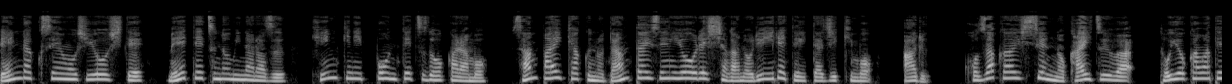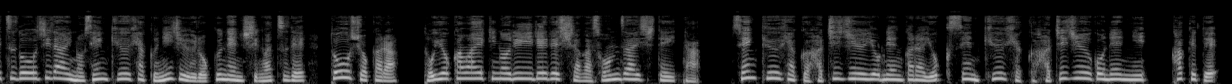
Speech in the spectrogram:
連絡船を使用して、名鉄のみならず、近畿日本鉄道からも、参拝客の団体専用列車が乗り入れていた時期もある。小坂石線の開通は、豊川鉄道時代の1926年4月で、当初から豊川駅乗り入れ列車が存在していた。1984年から翌1985年にかけて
